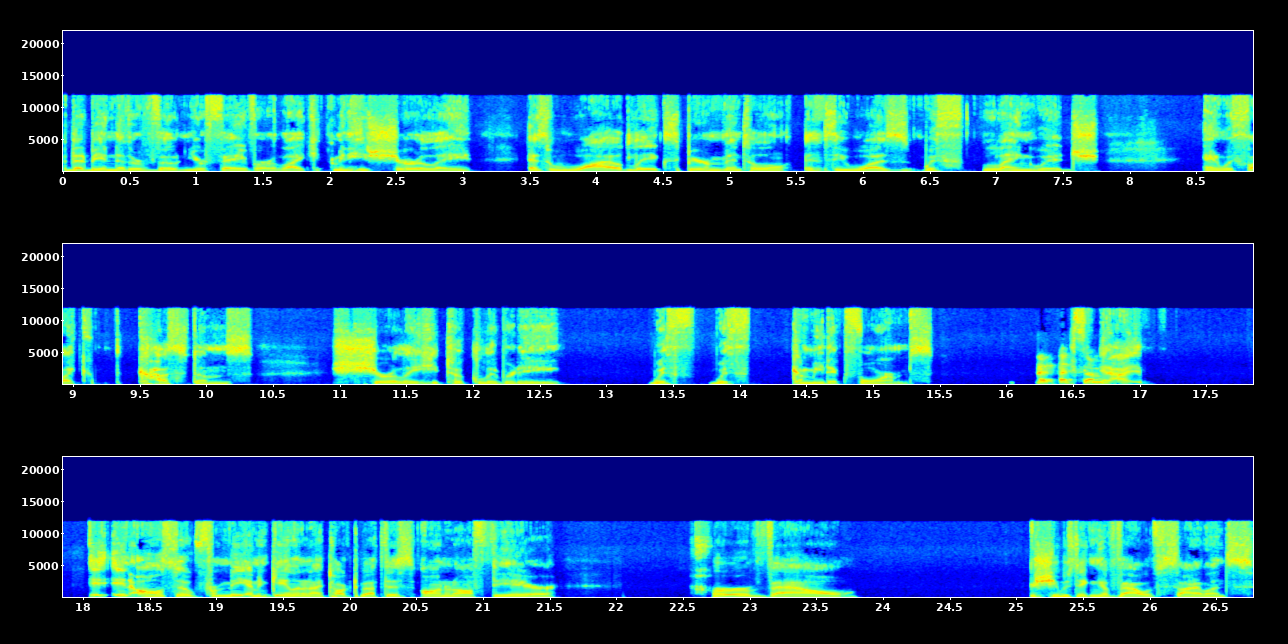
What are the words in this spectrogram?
That'd be another vote in your favor. Like, I mean, he's surely as wildly experimental as he was with language and with like customs, surely he took liberty with with comedic forms. at, some. And I it, it also for me, I mean, Gaelyn and I talked about this on and off the air. Her vow, she was taking a vow of silence,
